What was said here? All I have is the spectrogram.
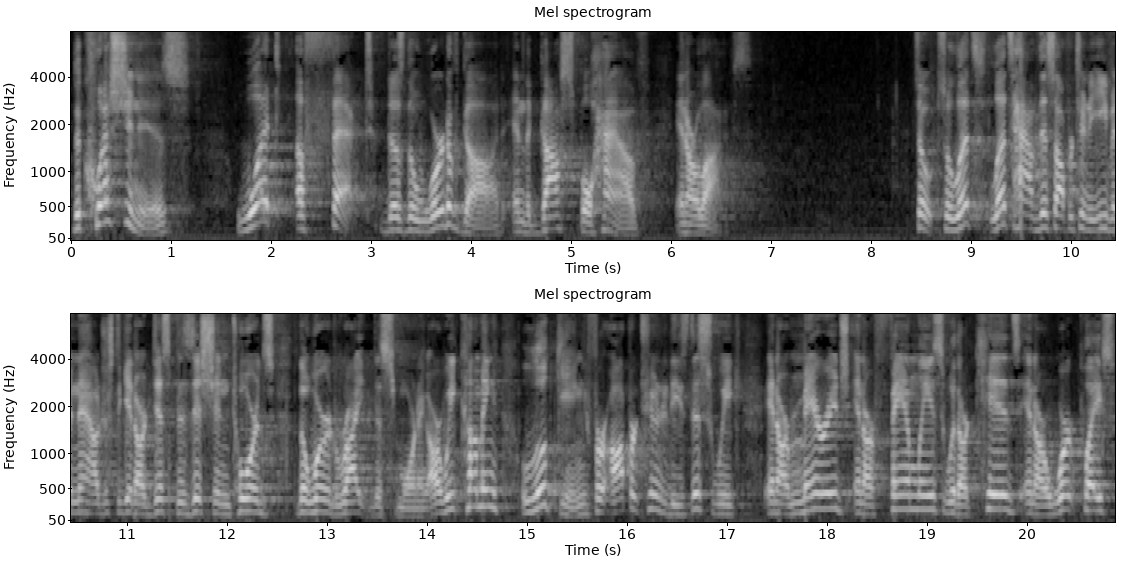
The question is what effect does the Word of God and the gospel have in our lives. So, so let's, let's have this opportunity even now just to get our disposition towards the word right this morning. Are we coming looking for opportunities this week in our marriage, in our families, with our kids, in our workplace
